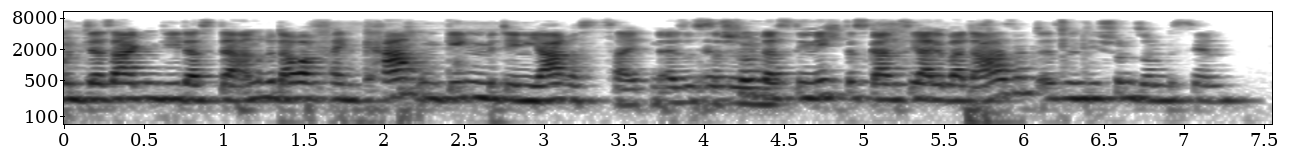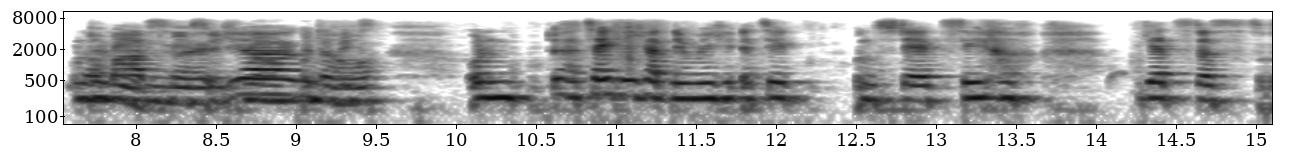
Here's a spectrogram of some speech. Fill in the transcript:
Und da sagen die, dass der andere Dauerfeind kam und ging mit den Jahreszeiten. Also ist das Also- schon, dass die nicht das ganze Jahr über da sind, also sind die schon so ein bisschen unterwegs. nomadenmäßig. Halt. Ja, ne, genau. unterwegs. Und tatsächlich hat nämlich erzählt uns der Erzähler jetzt, dass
